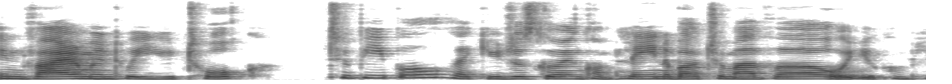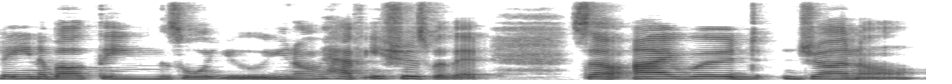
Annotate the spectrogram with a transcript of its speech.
environment where you talk to people like you just go and complain about your mother or you complain about things or you you know have issues with it. So i would journal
